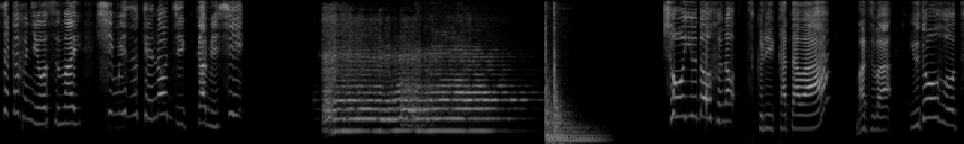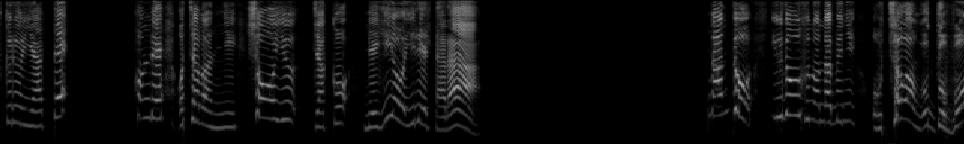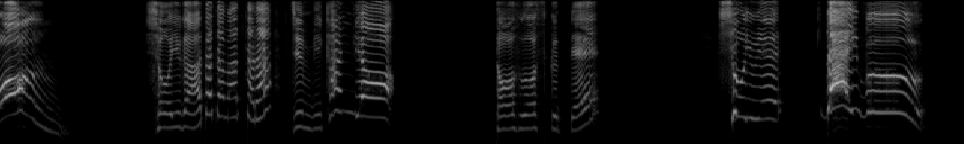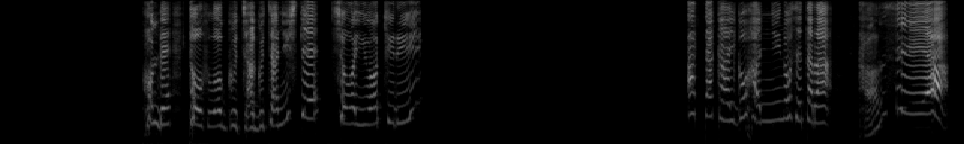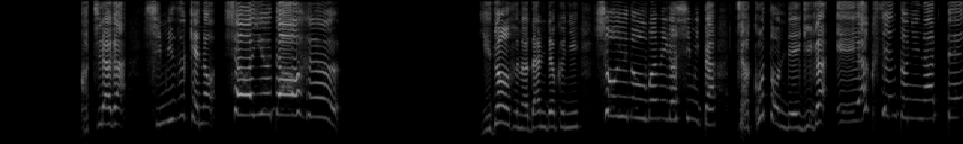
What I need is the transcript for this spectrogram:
阪府にお住まい清水家の実家飯。醤油豆腐の作り方は？まずは湯豆腐を作るんやって。ほんでお茶碗に醤油じゃこネギを入れたら。なんと湯豆腐の鍋にお茶碗をドボーン。醤油が温まったら準備完了。豆腐をすくって。醤油へダイブ。ほんで豆腐をぐちゃぐちゃにして醤油を切り。あったかいご飯にのせたら完成や。こちらが清水家の醤油豆腐。湯豆腐の弾力に醤油のうまみが染みたじゃことネギがええアクセントになって。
